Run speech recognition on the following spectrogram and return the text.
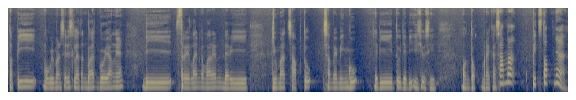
Tapi mobil Mercedes kelihatan banget goyangnya di straight line kemarin dari Jumat Sabtu sampai Minggu. Jadi itu jadi isu sih untuk mereka. Sama pit stopnya.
